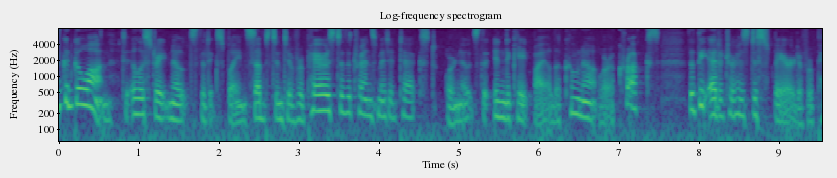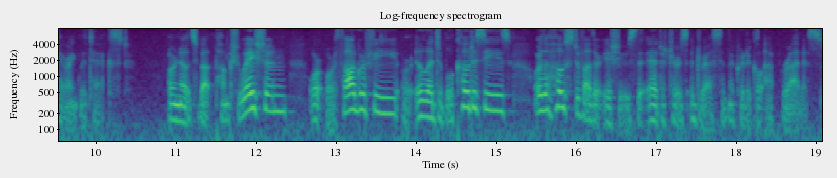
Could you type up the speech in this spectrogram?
could go on to illustrate notes that explain substantive repairs to the transmitted text, or notes that indicate by a lacuna or a crux that the editor has despaired of repairing the text, or notes about punctuation, or orthography, or illegible codices, or the host of other issues that editors address in the critical apparatus.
